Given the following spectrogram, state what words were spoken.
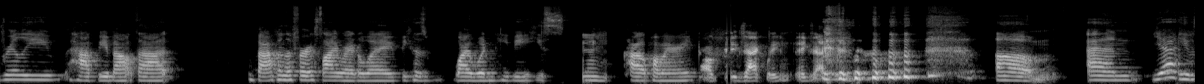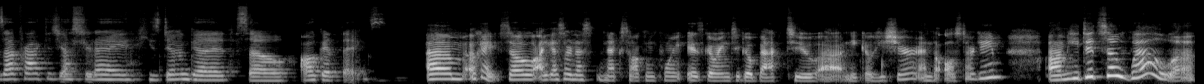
really happy about that. Back on the first line right away because why wouldn't he be? He's mm-hmm. Kyle Palmieri. Oh, exactly, exactly. um, and yeah, he was at practice yesterday. He's doing good, so all good things. Um, okay, so I guess our next next talking point is going to go back to uh, Nico Hischier and the All Star game. Um, he did so well, uh,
